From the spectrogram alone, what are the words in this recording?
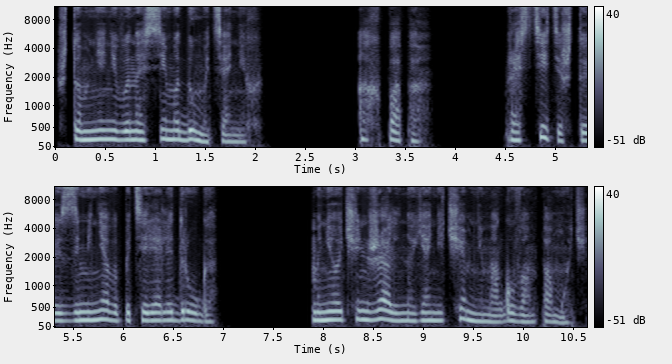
что мне невыносимо думать о них. Ах, папа, простите, что из-за меня вы потеряли друга. Мне очень жаль, но я ничем не могу вам помочь.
